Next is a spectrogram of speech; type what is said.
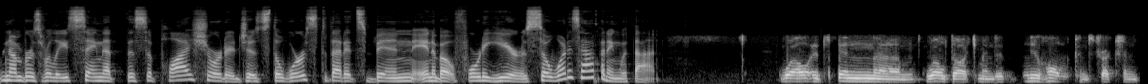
numbers released saying that the supply shortage is the worst that it's been in about 40 years. So, what is happening with that? Well, it's been um, well documented. New home construction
